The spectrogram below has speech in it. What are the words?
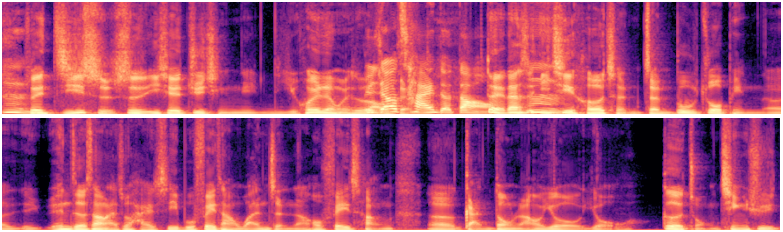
嗯，所以即使是一些剧情你，你你会认为是，比较猜得到，对，但是一气呵成。嗯整部作品呢，原则上来说还是一部非常完整，然后非常呃感动，然后又有各种情绪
